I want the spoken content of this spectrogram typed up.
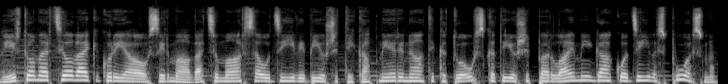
Ir tomēr cilvēki, kuri jau sirmā vecumā ar savu dzīvi bijuši tik apmierināti, ka to uzskatījuši par laimīgāko dzīves posmu.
